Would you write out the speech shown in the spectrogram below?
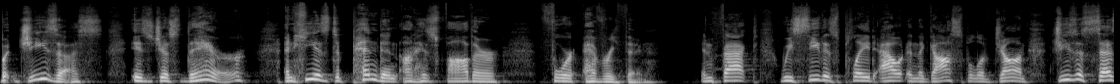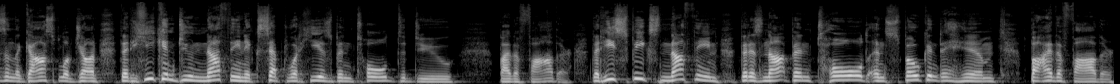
But Jesus is just there and he is dependent on his Father for everything. In fact, we see this played out in the Gospel of John. Jesus says in the Gospel of John that he can do nothing except what he has been told to do by the Father, that he speaks nothing that has not been told and spoken to him by the Father.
